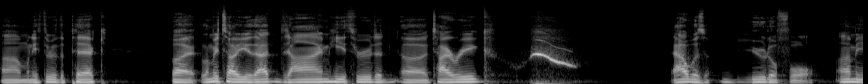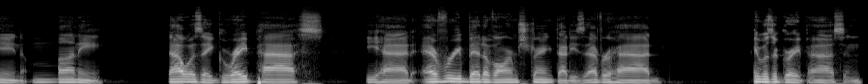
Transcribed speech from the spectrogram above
um, when he threw the pick. But let me tell you, that dime he threw to uh, Tyreek, that was beautiful. I mean, money. That was a great pass. He had every bit of arm strength that he's ever had. It was a great pass. And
